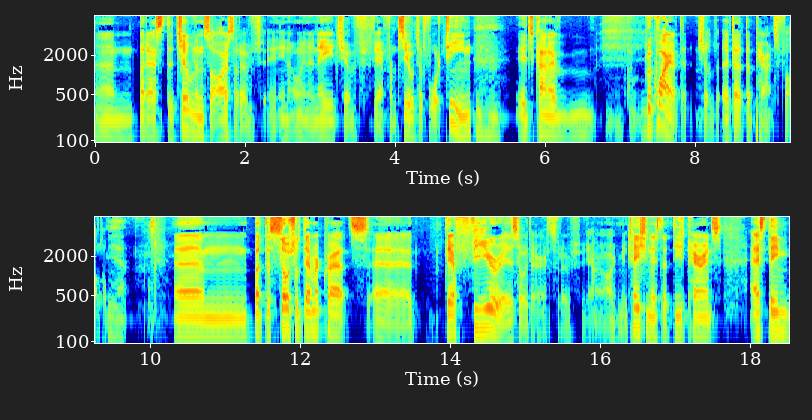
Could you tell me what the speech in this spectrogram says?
Um, but as the children are sort of, you know, in an age of yeah, from zero to 14 it's kind of required that uh, the, the parents follow. Yeah. Um, but the Social Democrats, uh, their fear is, or their sort of yeah, argumentation is that these parents, as they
